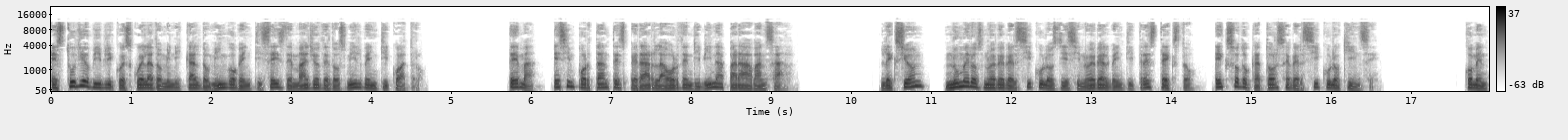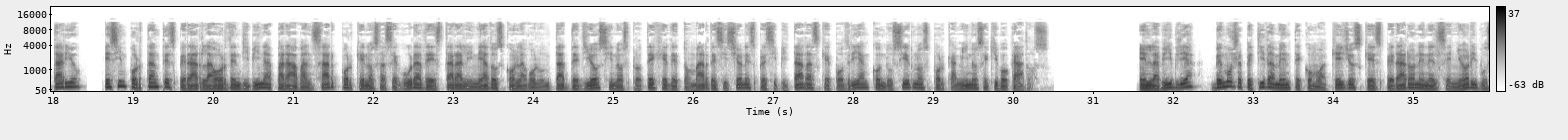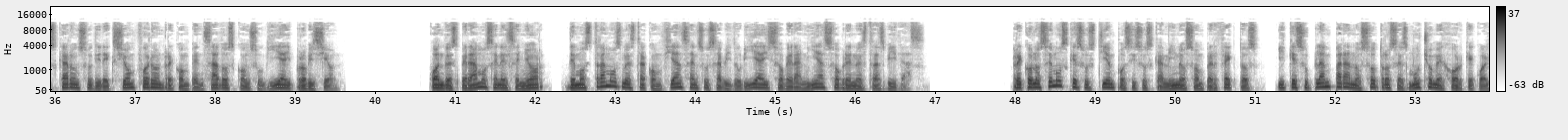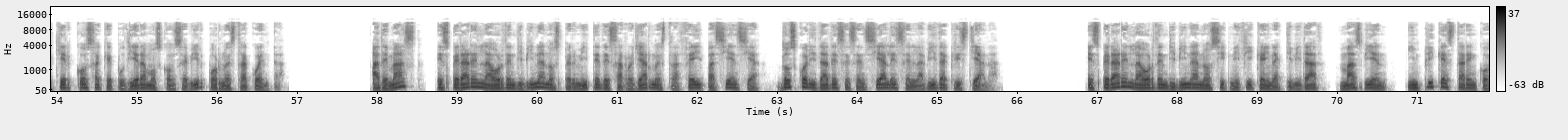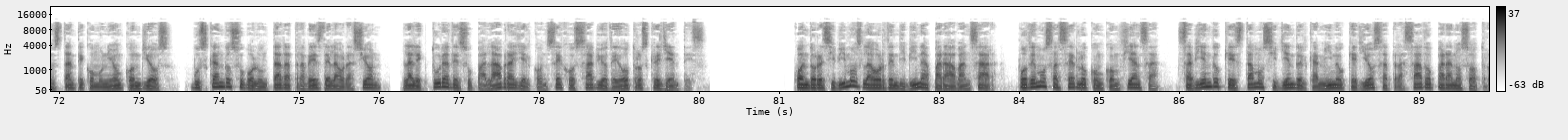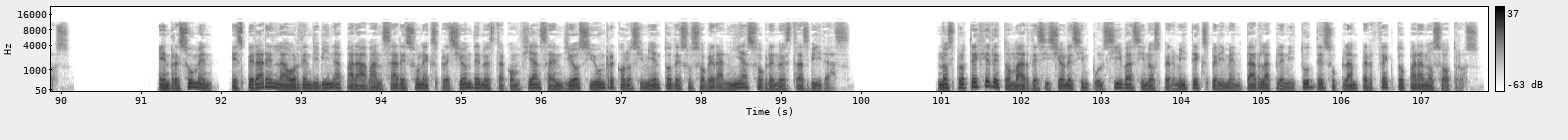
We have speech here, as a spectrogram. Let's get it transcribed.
Estudio Bíblico Escuela Dominical Domingo 26 de mayo de 2024. Tema, es importante esperar la orden divina para avanzar. Lección, números 9 versículos 19 al 23 texto, Éxodo 14 versículo 15. Comentario, es importante esperar la orden divina para avanzar porque nos asegura de estar alineados con la voluntad de Dios y nos protege de tomar decisiones precipitadas que podrían conducirnos por caminos equivocados. En la Biblia, vemos repetidamente cómo aquellos que esperaron en el Señor y buscaron su dirección fueron recompensados con su guía y provisión. Cuando esperamos en el Señor, demostramos nuestra confianza en su sabiduría y soberanía sobre nuestras vidas. Reconocemos que sus tiempos y sus caminos son perfectos, y que su plan para nosotros es mucho mejor que cualquier cosa que pudiéramos concebir por nuestra cuenta. Además, esperar en la orden divina nos permite desarrollar nuestra fe y paciencia, dos cualidades esenciales en la vida cristiana. Esperar en la orden divina no significa inactividad, más bien, implica estar en constante comunión con Dios, buscando su voluntad a través de la oración, la lectura de su palabra y el consejo sabio de otros creyentes. Cuando recibimos la orden divina para avanzar, podemos hacerlo con confianza, sabiendo que estamos siguiendo el camino que Dios ha trazado para nosotros. En resumen, esperar en la orden divina para avanzar es una expresión de nuestra confianza en Dios y un reconocimiento de su soberanía sobre nuestras vidas. Nos protege de tomar decisiones impulsivas y nos permite experimentar la plenitud de su plan perfecto para nosotros.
